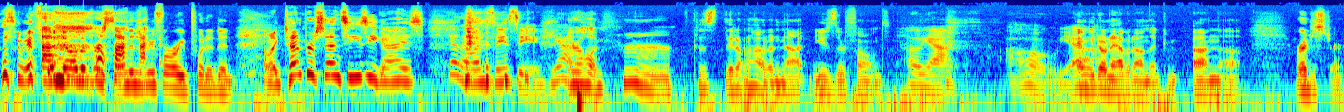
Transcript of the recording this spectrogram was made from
so we have to know the percentage before we put it in. I'm like 10%'s easy, guys. yeah, that one's easy. Yeah. They're all like, hmm, because they don't know how to not use their phones. oh yeah. Oh yeah. and we don't have it on the on the register.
